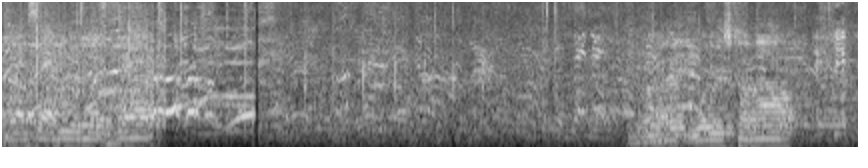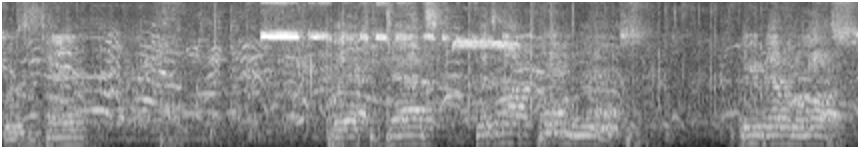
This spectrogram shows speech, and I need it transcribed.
Pass out here in flat. All right, Warriors come out. First and 10. Play action pass. Does not pull the Wolves. They Bring him down for a loss.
